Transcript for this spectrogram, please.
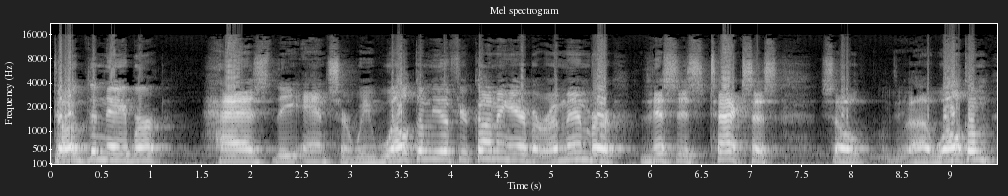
Doug the neighbor has the answer. We welcome you if you're coming here, but remember, this is Texas. So, uh, welcome,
